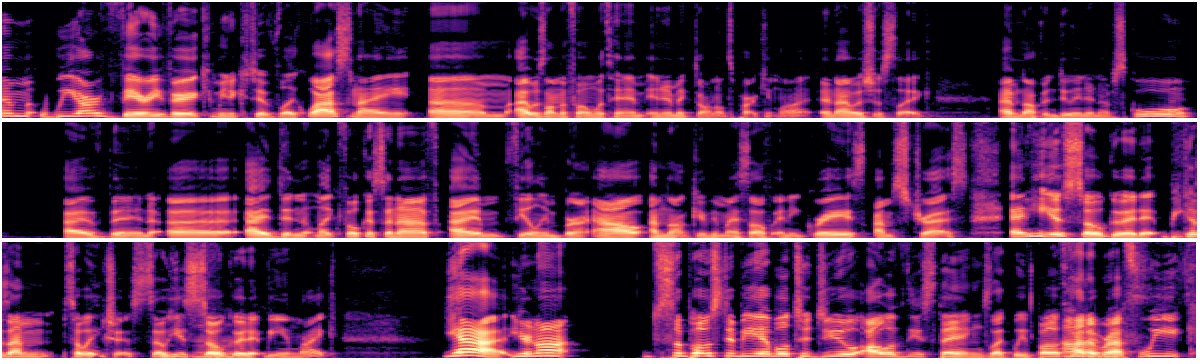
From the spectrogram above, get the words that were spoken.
am. We are very, very communicative. Like last night, um, I was on the phone with him in a McDonald's parking lot, and I was just like, I've not been doing enough school. I've been, uh, I didn't like focus enough. I'm feeling burnt out. I'm not giving myself any grace. I'm stressed, and he is so good at because I'm so anxious. So he's so good at being like, yeah, you're not supposed to be able to do all of these things. Like we've both had Oh, a rough week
